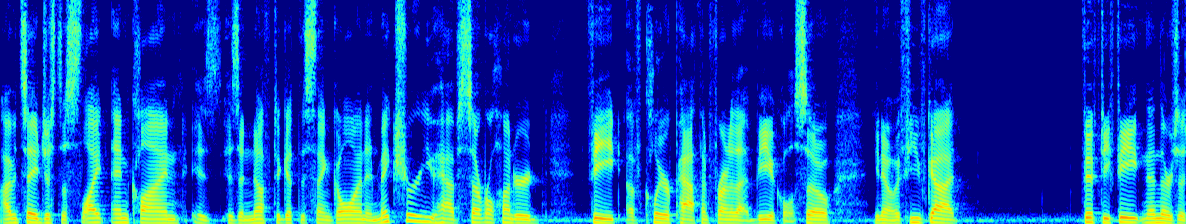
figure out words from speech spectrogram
I would say just a slight incline is is enough to get this thing going, and make sure you have several hundred feet of clear path in front of that vehicle. So you know if you've got 50 feet and then there's a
